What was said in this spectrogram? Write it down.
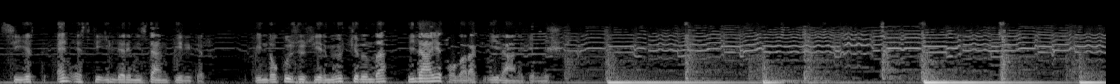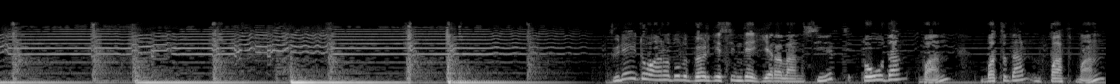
Siirt en eski illerimizden biridir. 1923 yılında vilayet olarak ilan edilmiş. Güneydoğu Anadolu bölgesinde yer alan Siirt, doğudan Van, batıdan Batman,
